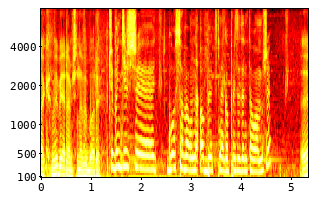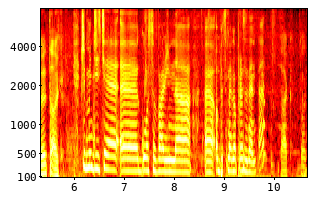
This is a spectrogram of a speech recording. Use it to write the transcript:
Tak, wybieram się na wybory. Czy będziesz e, głosował na obecnego prezydenta Łomży? E, tak. Czy będziecie e, głosowali na e, obecnego prezydenta? Tak. tak.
